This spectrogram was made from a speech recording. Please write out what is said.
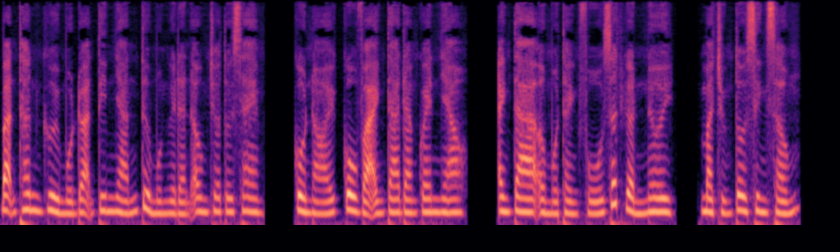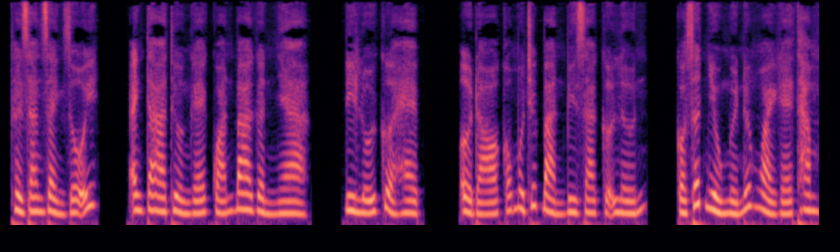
Bạn thân gửi một đoạn tin nhắn từ một người đàn ông cho tôi xem. Cô nói cô và anh ta đang quen nhau. Anh ta ở một thành phố rất gần nơi mà chúng tôi sinh sống. Thời gian rảnh rỗi, anh ta thường ghé quán bar gần nhà, đi lối cửa hẹp. Ở đó có một chiếc bàn pizza cỡ lớn, có rất nhiều người nước ngoài ghé thăm.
